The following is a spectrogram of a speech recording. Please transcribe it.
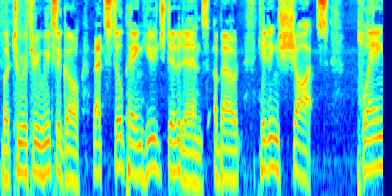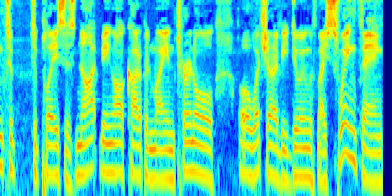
about two or three weeks ago. That's still paying huge dividends about hitting shots, playing to, to places, not being all caught up in my internal, oh, what should I be doing with my swing thing,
